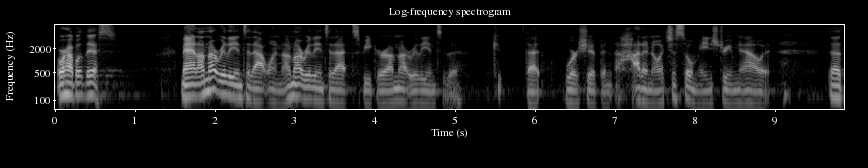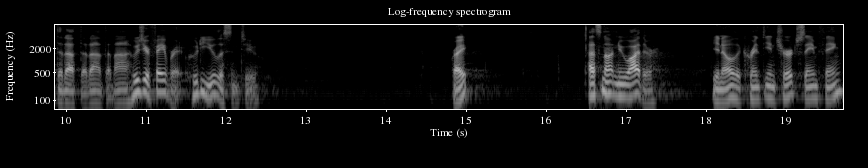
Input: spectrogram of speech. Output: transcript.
Or how about this? Man, I'm not really into that one. I'm not really into that speaker. I'm not really into the that worship and uh, I don't know, it's just so mainstream now. Da, da, da, da, da, da. Who's your favorite? Who do you listen to? Right? That's not new either. You know, the Corinthian church, same thing.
